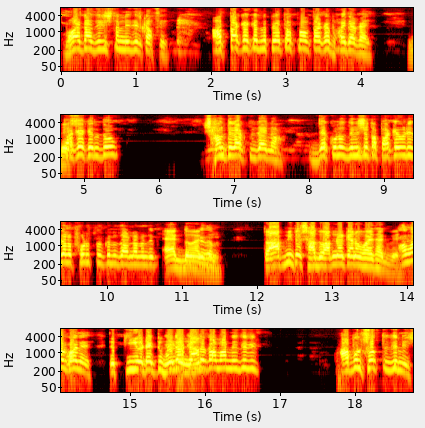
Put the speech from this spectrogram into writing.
ভয়টা জিনিসটা নিজের কাছে। আর তাকে কিন্তু প্রেতাত্মা তাকে ভয় দেখায়। তাকে কিন্তু শান্তি রাখতে যায় না। যে কোনো জিনিস এটা পাকে উড়ে গেল ফোরস কিন্তু না একদম একদম। তো আপনি তো সাধু আপনার কেন ভয় থাকবে? আমার ভয় নেই। তো কি ওটা একটু নাম? আমার নিজের আপন সত্যি জিনিস।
